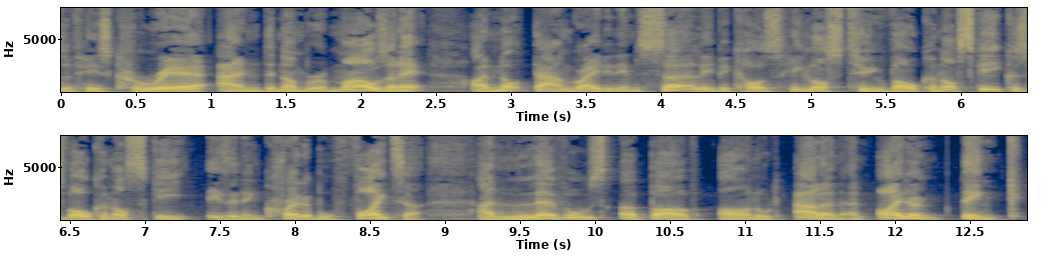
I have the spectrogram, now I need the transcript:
of his career and the number of miles on it. I'm not downgrading him certainly because he lost to Volkanovski, because Volkanovski is an incredible fighter and levels above Arnold Allen. And I don't think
